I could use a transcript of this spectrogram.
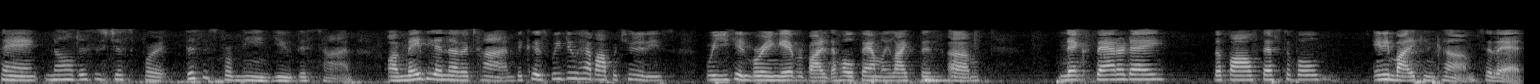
saying, "No, this is just for this is for me and you this time, or maybe another time," because we do have opportunities where you can bring everybody, the whole family, like this um, next Saturday, the fall festival. Anybody can come to that,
